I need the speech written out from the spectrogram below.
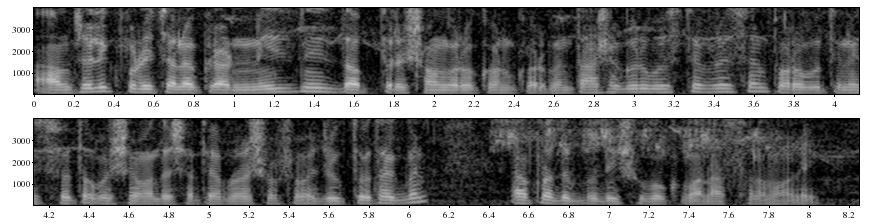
আঞ্চলিক পরিচালকরা নিজ নিজ দপ্তরে সংরক্ষণ করবেন। তা আশা করি বুঝতে পেরেছেন। পরবর্তী নিউজ অবশ্যই আমাদের সাথে আপনারা সবসময় যুক্ত থাকবেন। আপনাদের প্রতি শুভকামনা। আসসালামু আলাইকুম।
